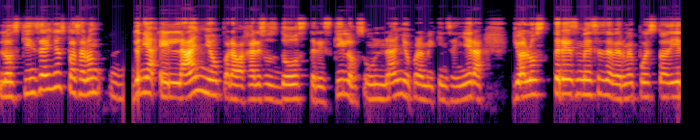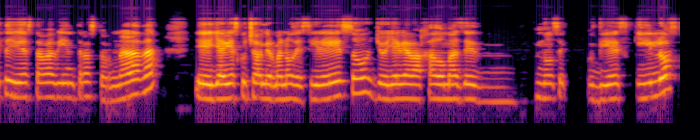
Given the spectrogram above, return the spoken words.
los 15 años pasaron, yo tenía el año para bajar esos 2, 3 kilos, un año para mi quinceañera. Yo a los tres meses de haberme puesto a dieta, yo ya estaba bien trastornada, eh, ya había escuchado a mi hermano decir eso, yo ya había bajado más de, no sé, 10 kilos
